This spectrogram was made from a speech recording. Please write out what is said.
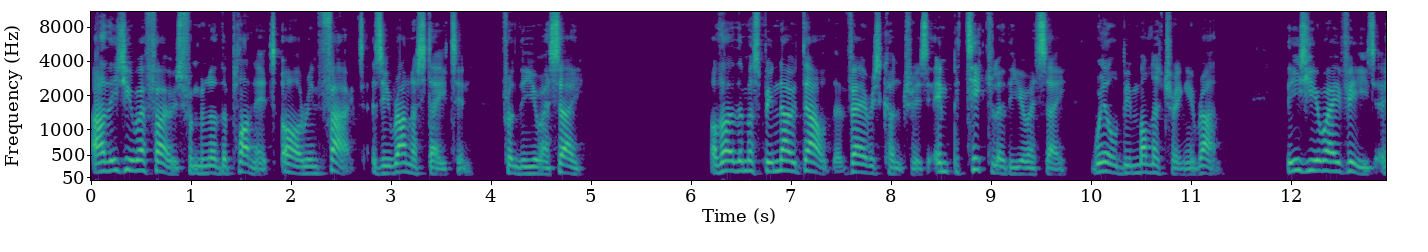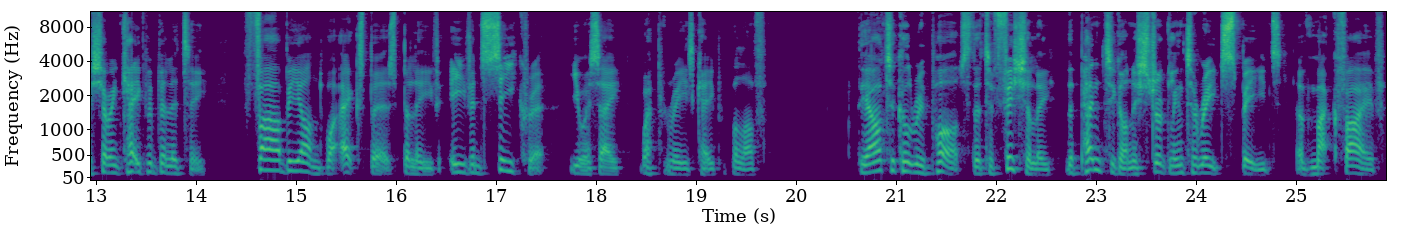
Are these UFOs from another planet, or, in fact, as Iran are stating, from the USA? Although there must be no doubt that various countries, in particular the USA, will be monitoring Iran, these UAVs are showing capability far beyond what experts believe even secret USA weaponry is capable of. The article reports that officially the Pentagon is struggling to reach speeds of Mach 5,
